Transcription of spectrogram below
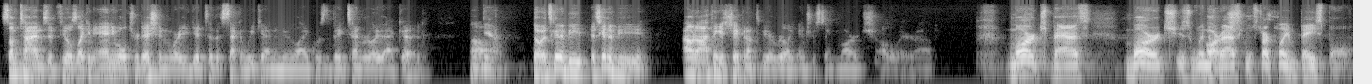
sometimes it feels like an annual tradition where you get to the second weekend and you're like, was the Big Ten really that good? Um, yeah. So it's going to be it's going to be I don't know. I think it's shaping up to be a really interesting March all the way around. March, Baz. March is when March. Nebraska will start playing baseball.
